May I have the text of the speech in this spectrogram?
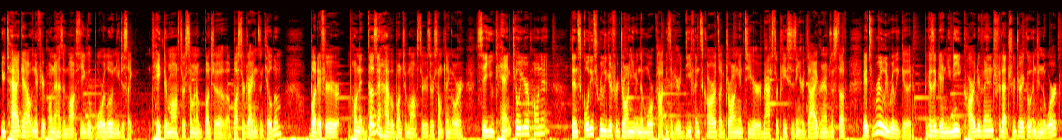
you tag out, and if your opponent has a monster, you go Borreload, and you just like take their monster, summon a bunch of Buster Dragons, and kill them. But if your opponent doesn't have a bunch of monsters or something, or say you can't kill your opponent, then Scoldy's really good for drawing you into more copies of your defense cards, like drawing into your Master Peaces and your diagrams and stuff. It's really, really good because again, you need card advantage for that True Draco engine to work.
